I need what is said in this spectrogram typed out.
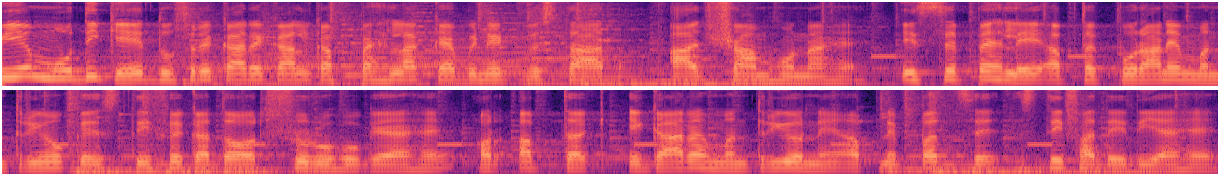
पीएम मोदी के दूसरे कार्यकाल का पहला कैबिनेट विस्तार आज शाम होना है। इससे पहले अब तक पुराने मंत्रियों के इस्तीफे का दौर शुरू हो गया है और अब तक 11 मंत्रियों ने अपने पद से इस्तीफा दे दिया है,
